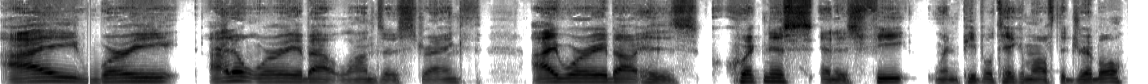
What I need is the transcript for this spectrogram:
I worry. I don't worry about Lonzo's strength. I worry about his quickness and his feet when people take him off the dribble.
